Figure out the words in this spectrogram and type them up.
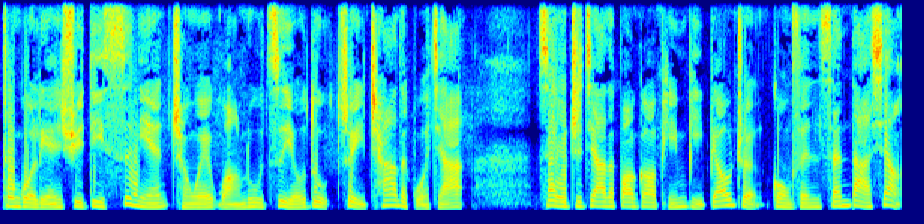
中国连续第四年成为网络自由度最差的国家。自由之家的报告评比标准共分三大项，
